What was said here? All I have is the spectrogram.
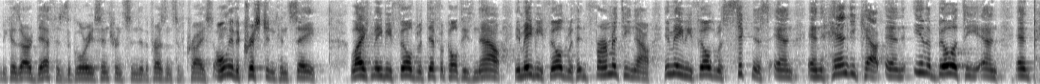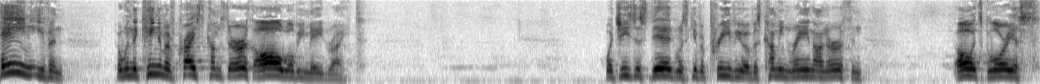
Because our death is the glorious entrance into the presence of Christ. Only the Christian can say, Life may be filled with difficulties now. It may be filled with infirmity now. It may be filled with sickness and, and handicap and inability and, and pain, even. But when the kingdom of Christ comes to earth, all will be made right. What Jesus did was give a preview of his coming reign on earth, and oh, it's glorious.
